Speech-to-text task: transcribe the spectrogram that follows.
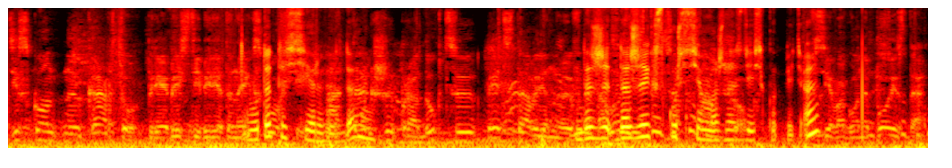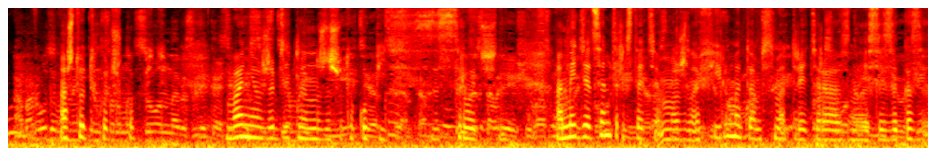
дисконтную карту, приобрести билеты на Вот экскурсии, это сервис, а да? также продукцию, представленную в Даже, даже экскурсии можно здесь купить, а? А что ты хочешь купить? Ване уже системой обязательно нужно что-то купить «Медиацентр», срочно. А получения кстати, можно фильмы там смотреть разные, если видеофильмов,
